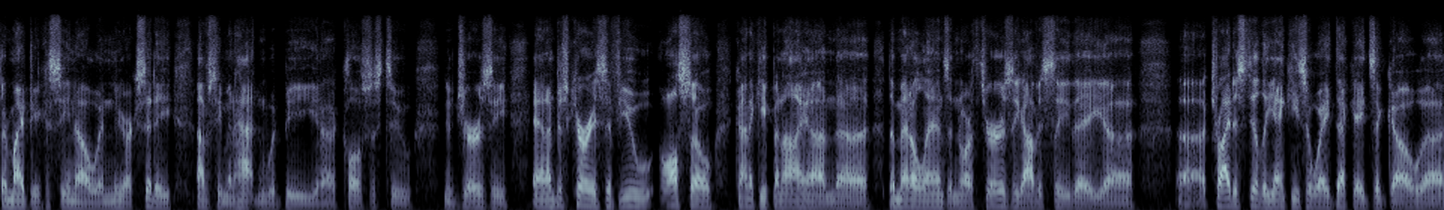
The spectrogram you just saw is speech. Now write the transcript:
there might be a casino in New York City. Obviously, Manhattan would be uh, closest to New Jersey, and I'm just curious if you also kind of keep an eye on uh, the Meadowlands in North Jersey. Obviously, they uh, uh, tried to steal the Yankees away decades ago.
